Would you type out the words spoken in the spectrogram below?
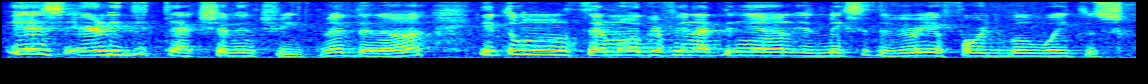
is early detection and treatment. Ano? Itong thermography natin ngayon, it makes it a very affordable way to screen.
